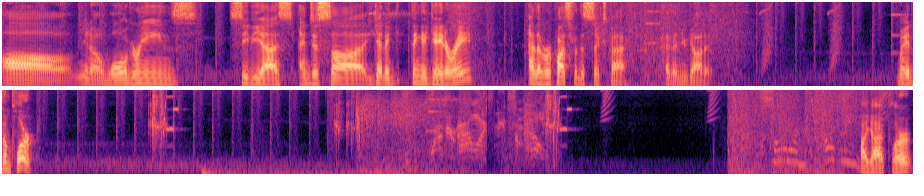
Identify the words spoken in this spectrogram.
uh, you know, Walgreens, CVS, and just uh, get a thing of Gatorade, and then request for the six pack. And then you got it. Made them plurp. My guy Plurt.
